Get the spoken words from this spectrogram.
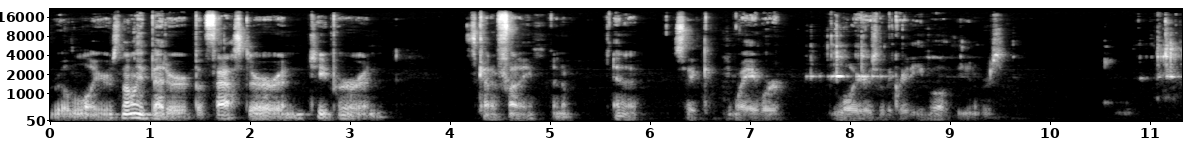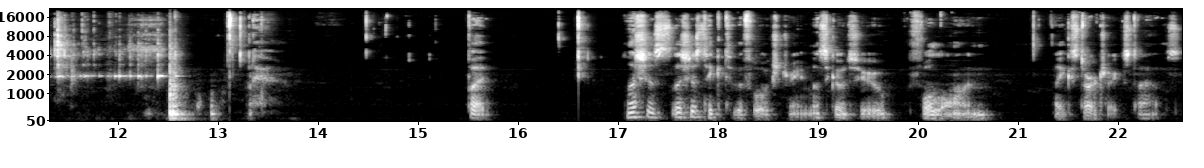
real lawyers. Not only better, but faster and cheaper, and it's kind of funny in a in a sick way where lawyers are the great evil of the universe. But let's just let's just take it to the full extreme. Let's go to full on like Star Trek styles,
